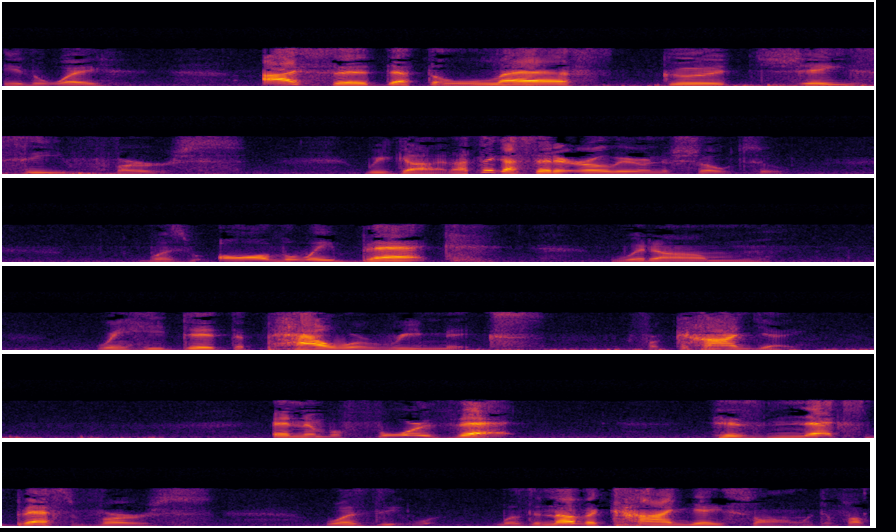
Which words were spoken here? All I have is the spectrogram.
either way, I said that the last good Jay Z verse we got, I think I said it earlier in the show too, was all the way back with um when he did the Power remix for Kanye. And then before that, his next best verse was the was another Kanye song. What the fuck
